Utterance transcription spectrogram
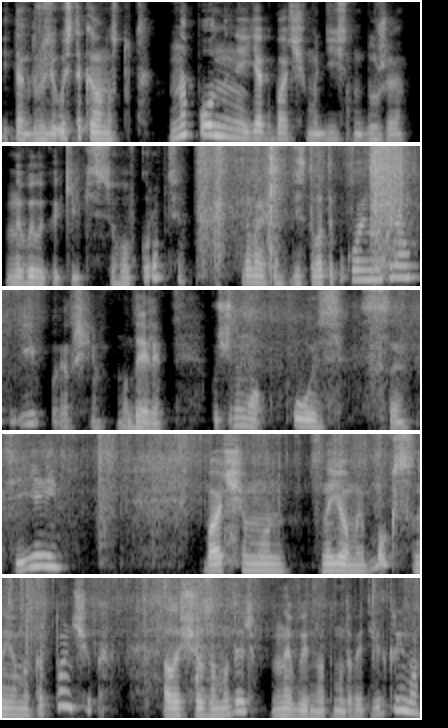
І так, друзі, ось таке у нас тут наповнення. Як бачимо, дійсно дуже невелика кількість всього в коробці. Давайте діставати пакувальний матеріал і перші моделі. Почнемо ось з цієї. Бачимо знайомий бокс, знайомий картончик, але що за модель не видно, тому давайте відкриємо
